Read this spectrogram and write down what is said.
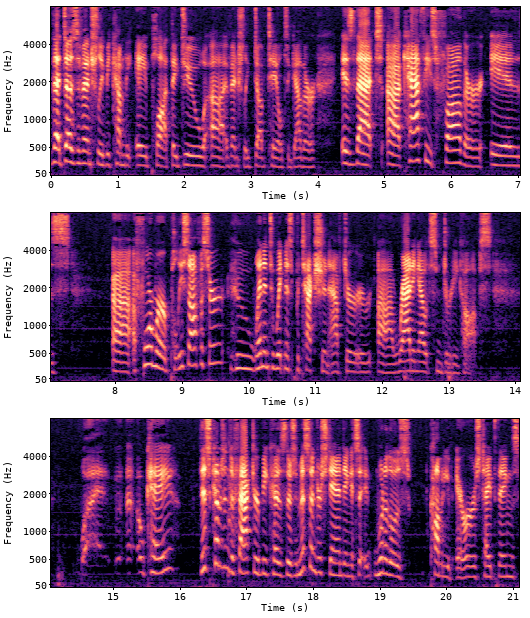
that does eventually become the A plot, they do uh, eventually dovetail together, is that uh, Kathy's father is uh, a former police officer who went into witness protection after uh, ratting out some dirty cops. Okay, this comes into factor because there's a misunderstanding. It's one of those comedy of errors type things,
